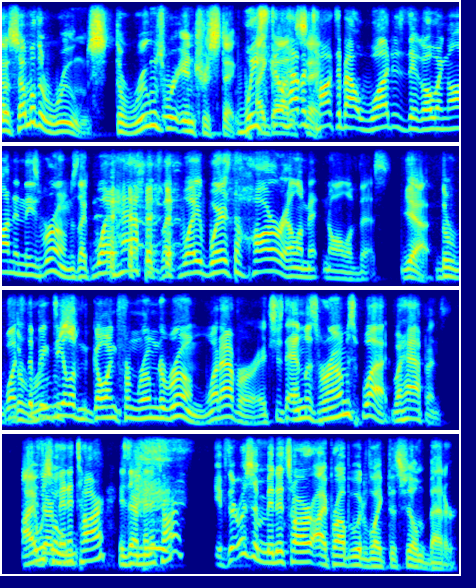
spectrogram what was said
No, some of the rooms, the rooms were interesting. We I still haven't say. talked about what is going on in these rooms. Like what happens? like what, where's the horror element in all of this? Yeah, the What's the the, big deal of going from room to room? Whatever. It's just endless rooms. What? What happens? I is was there a a- minotaur? Is there a minotaur? If there was a Minotaur, I probably would have liked this film better.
